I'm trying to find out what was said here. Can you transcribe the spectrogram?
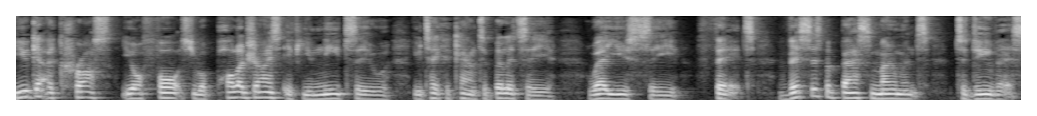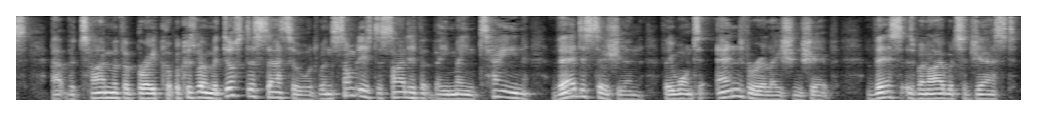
You get across your thoughts, you apologize if you need to, you take accountability where you see fit. This is the best moment to do this at the time of a breakup because when the dust has settled, when somebody has decided that they maintain their decision, they want to end the relationship, this is when I would suggest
